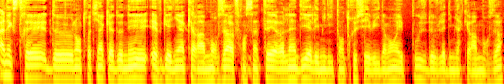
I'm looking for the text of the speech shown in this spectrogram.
Un extrait de l'entretien qu'a donné Evgenia Karamurza à France Inter lundi. Elle est militante russe et évidemment épouse de Vladimir Karamurza.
